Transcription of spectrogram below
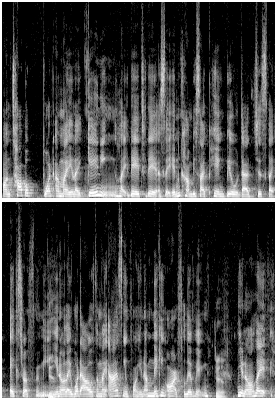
on top of what am I like gaining like day to day as an income besides paying bill that's just like extra for me, Yeah. you know, like what else am I asking for? You know, I'm making art for living. Yeah. You know, like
